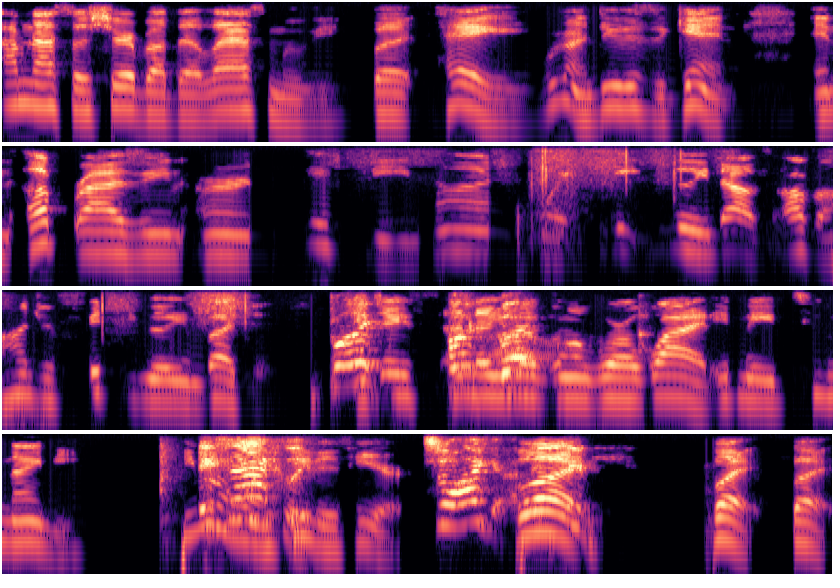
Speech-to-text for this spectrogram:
I'm not so sure about that last movie, but hey, we're gonna do this again. And Uprising earned fifty nine point eight million dollars off a hundred fifty million budget. but And Jason, I know you but- love going worldwide. It made two ninety. People don't Exactly. want to see this here, so I. But- but but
